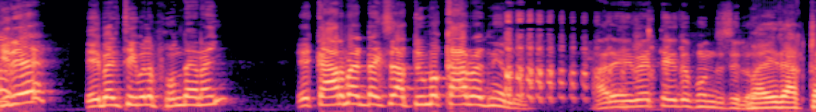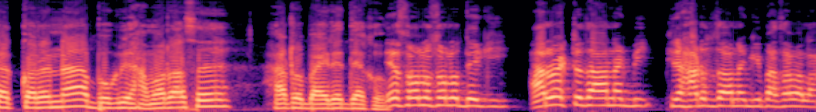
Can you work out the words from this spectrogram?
কিরে? এই বাড়ি থেকে বলে ফোন দেয় নাই? এ কার ব্যাট ডাকছে? আর তুমি কার ব্যাট নিয়ে আরে এইবার থেকে তো ফোন দিছিল। ভাই রাগ টাক করেন না বকরি আমারও আছে। হাঁটো বাইরে দেখো। এ চলো চলো দেখি। আরও একটা যাওয়া নাকবি। ফির হাটত যাওয়া নাকবি পাছাওয়ালা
